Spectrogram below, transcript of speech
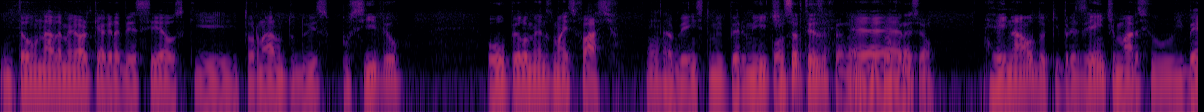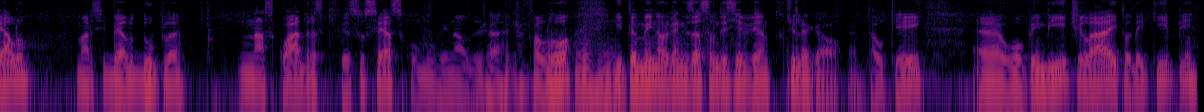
Então, nada melhor do que agradecer aos que tornaram tudo isso possível, ou pelo menos mais fácil, uhum. tá bem? Se tu me permite. Com certeza, Fernando. É... Reinaldo aqui presente, Márcio e Belo. Márcio e Belo, dupla nas quadras, que fez sucesso, como o Reinaldo já, já falou, uhum. e também na organização desse evento. Que legal, cara. Tá ok. É, o Open Beat lá e toda a equipe.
